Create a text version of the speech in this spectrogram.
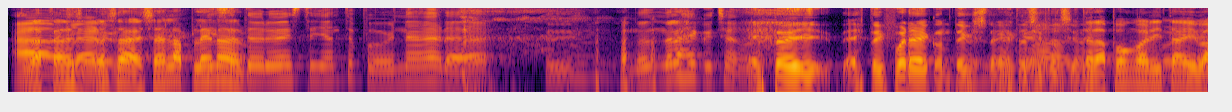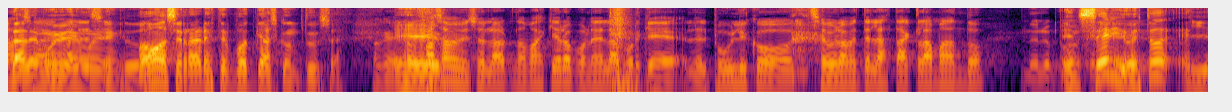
Ah, claro. O sea, esa es la plena del... este llanto por nada. ¿No, ¿No las has escuchado? Estoy, estoy fuera de contexto en esta Ok. situación. Te la pongo No ahorita y vas a Dale, saber muy bien, muy bien. Vamos a cerrar este podcast con Tusa. Ok, Eh, no, pásame mi celular, nada más quiero ponerla porque el público seguramente la está aclamando. No lo puedo ¿En serio? creer. Esto es, Y-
